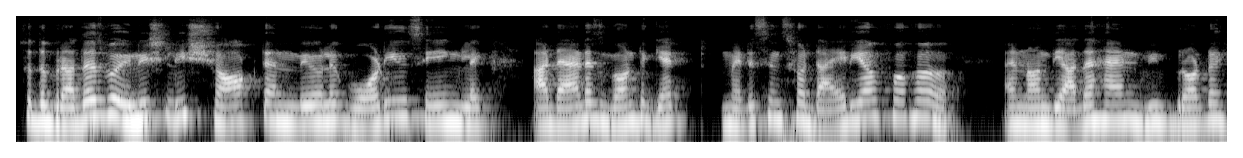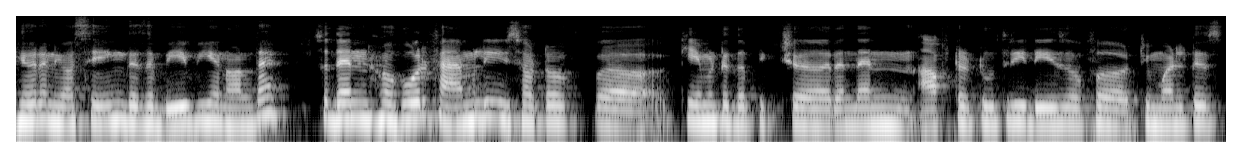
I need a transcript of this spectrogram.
So the brothers were initially shocked and they were like what are you saying? Like our dad has gone to get medicines for diarrhea for her and on the other hand we've brought her here and you're saying there's a baby and all that. So then her whole family sort of uh, came into the picture. And then after two three days of a tumultuous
